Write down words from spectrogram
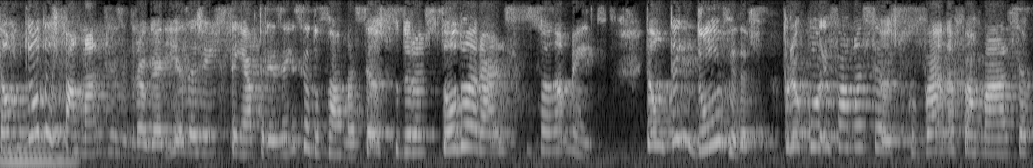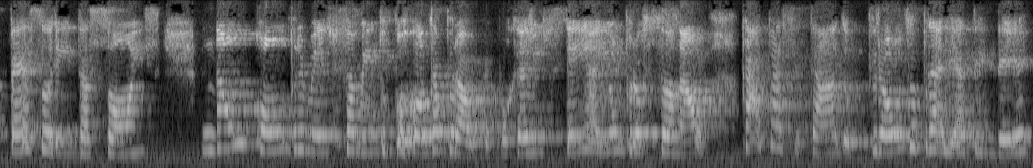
Então, em todas as farmácias e drogarias, a gente tem a presença do farmacêutico durante todo o horário de funcionamento. Então, tem dúvidas? Procure o farmacêutico, vá na farmácia, peça orientações, não compre medicamento por conta própria, porque a gente tem aí um profissional capacitado, pronto para lhe atender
